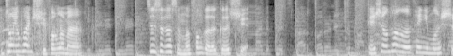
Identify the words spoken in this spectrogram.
你终于换曲风了吗？这是个什么风格的歌曲？感谢我痛的非你莫属。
